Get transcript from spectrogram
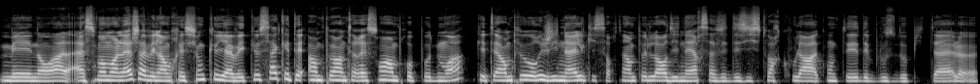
mais non, à, ce moment-là, j'avais l'impression qu'il y avait que ça qui était un peu intéressant à propos de moi, qui était un peu original, qui sortait un peu de l'ordinaire. Ça faisait des histoires cool à raconter, des blouses d'hôpital, euh,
